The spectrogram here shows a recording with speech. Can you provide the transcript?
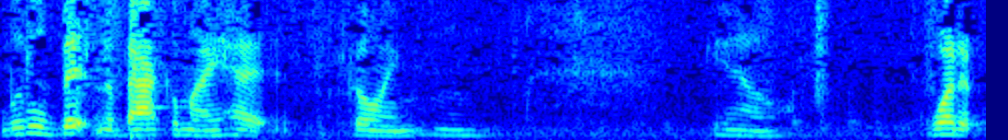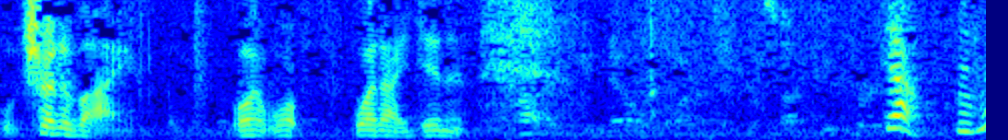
little bit in the back of my head going, hmm, you know, what should have I, what what, what I didn't. Yeah. Mm-hmm.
